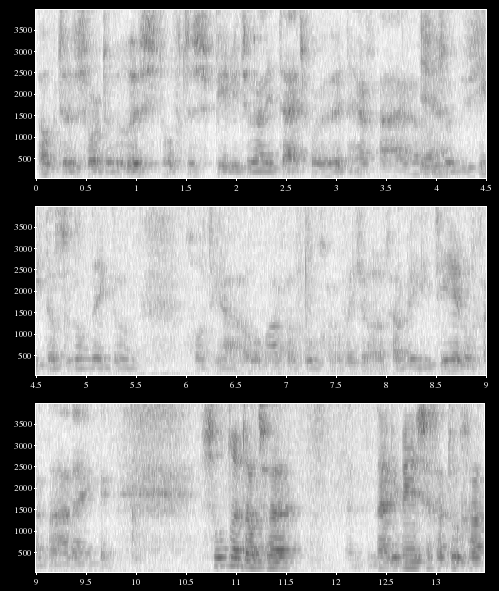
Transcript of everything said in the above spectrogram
ook de soort rust of de spiritualiteit voor hun ervaren. Of zo'n muziek dat ze dan denken van, god ja, oma van vroeger, of weet je wel, gaan mediteren of gaan nadenken. Zonder dat we naar die mensen gaan toe gaan.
